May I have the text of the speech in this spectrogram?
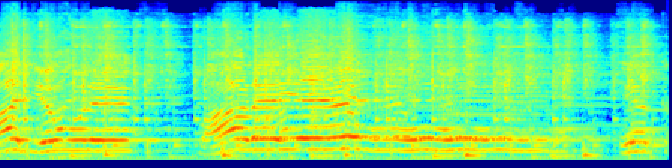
આ જેવું રે પાડે એવું એક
